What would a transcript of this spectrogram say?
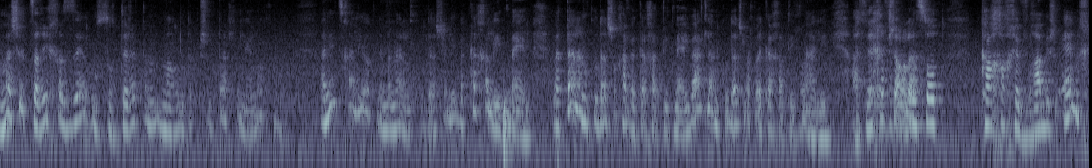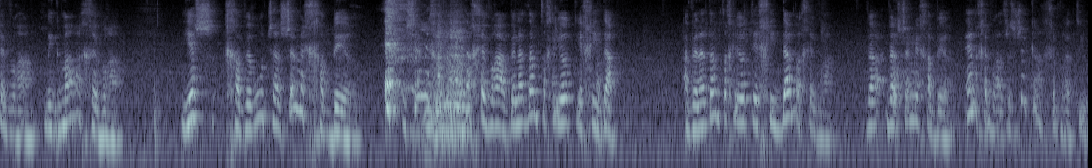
מה שצריך הזה, הוא סותר את המהות הפשוטה שלי, אני לא יכולה. אני צריכה להיות נאמנה לנקודה שלי, וככה להתנהל. ואתה לנקודה שלך וככה תתנהל, ואת לנקודה שלך וככה תתנהלי. אז איך אפשר לעשות ככה חברה? אין חברה, נגמר החברה. יש חברות שהשם מחבר. השם מחבר את החברה. הבן אדם צריך להיות יחידה. הבן אדם צריך להיות יחידה בחברה. וה- והשם יחבר. אין חברה, זה שקר החברתיות.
